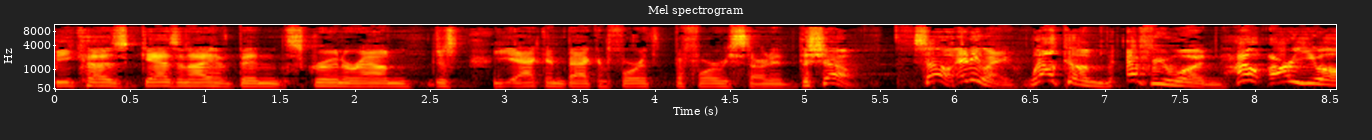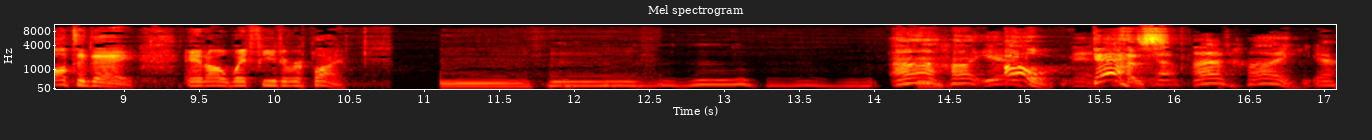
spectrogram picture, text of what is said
because Gaz and I have been screwing around, just yakking back and forth before we started the show. So anyway, welcome everyone. How are you all today? And I'll wait for you to reply. Ah, hi, yeah. Oh, yeah, Gaz. Yeah, uh, hi, yeah.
